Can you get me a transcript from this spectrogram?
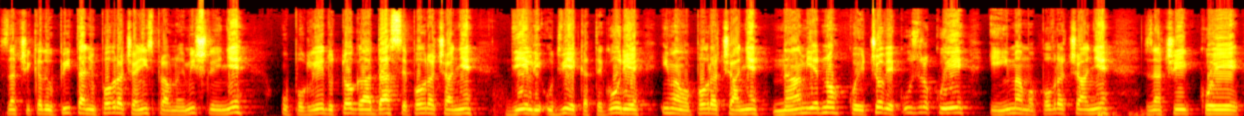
znači, kada je u pitanju povraćanje ispravno je mišljenje, u pogledu toga da se povraćanje dijeli u dvije kategorije. Imamo povraćanje namjerno koje čovjek uzrokuje i imamo povraćanje znači koje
